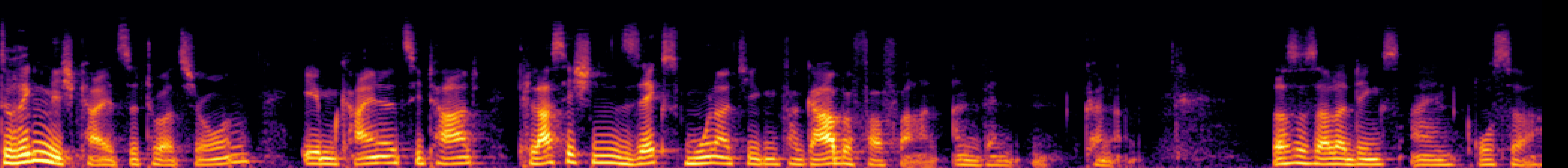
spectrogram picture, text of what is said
Dringlichkeitssituation eben keine, Zitat, klassischen sechsmonatigen Vergabeverfahren anwenden könne. Das ist allerdings ein großer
